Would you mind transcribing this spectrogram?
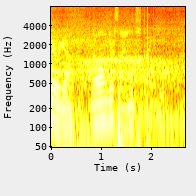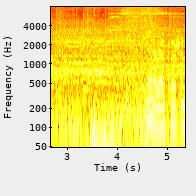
There we go. No longer silenced. And a red potion.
